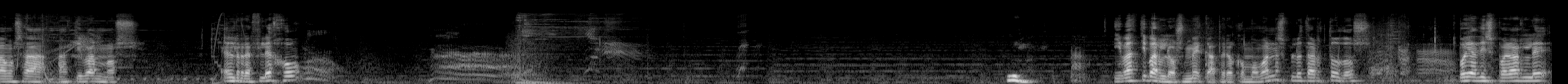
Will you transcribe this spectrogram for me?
Vamos a activarnos el reflejo. Y va a activar los mecha, pero como van a explotar todos, voy a dispararle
